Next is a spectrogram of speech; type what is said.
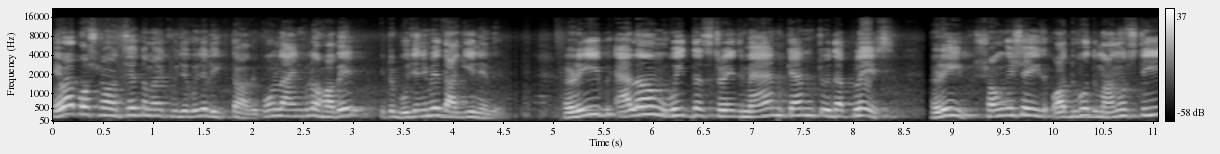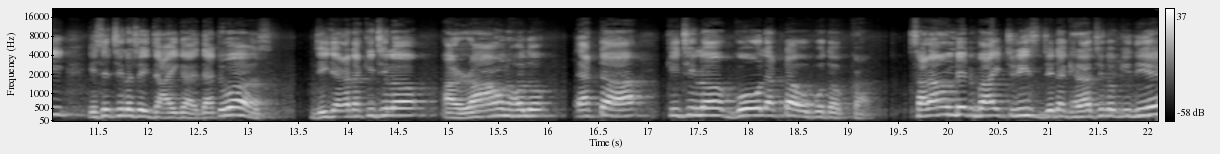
এবার প্রশ্ন হচ্ছে তোমায় খুঁজে খুঁজে লিখতে হবে। কোন লাইনগুলো হবে? একটু বুঝে নেবে, দাগিয়ে নেবে। Rip along with the strange man came to the place. Rip সঙ্গে সেই অদ্ভুত মানুষটি এসেছিল সেই জায়গায়। দ্যাট ওয়াজ যেই জায়গাটা কী ছিল? আর রাউন্ড হলো একটা, কী ছিল? গোল একটা উপত্যকা। সারাউন্ডেড বাই ট্রিস যেটা ঘেরা ছিল কি দিয়ে?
